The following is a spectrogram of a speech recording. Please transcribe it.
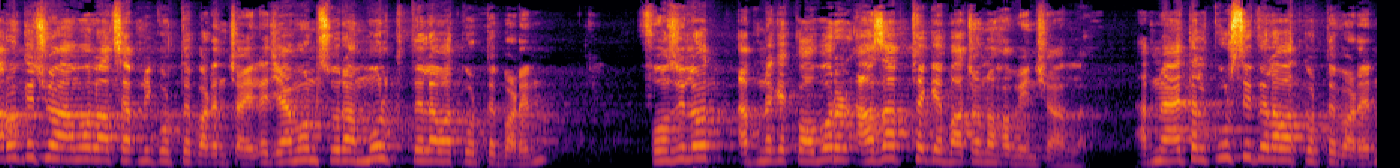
আরও কিছু আমল আছে আপনি করতে পারেন চাইলে। যেমন সুরা মুলক তেলাওয়াত করতে পারেন। ফজিলত আপনাকে কবরের আজাব থেকে বাঁচানো হবে ইনশাআল্লাহ। আপনি আয়তাল কুরসি তেলাওয়াত করতে পারেন।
